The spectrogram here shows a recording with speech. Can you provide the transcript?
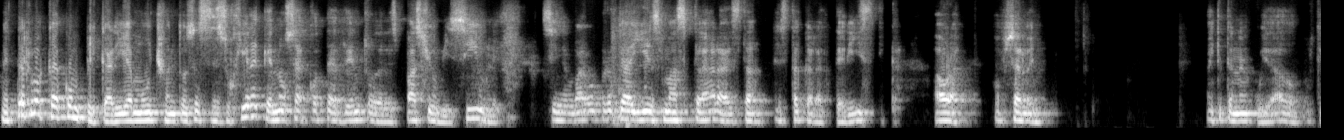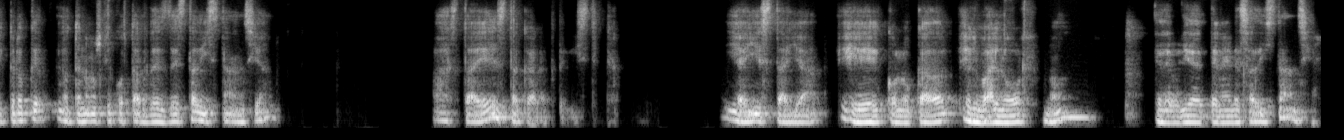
meterlo acá complicaría mucho, entonces se sugiere que no se acote dentro del espacio visible. Sin embargo, creo que ahí es más clara esta, esta característica. Ahora, observen. Hay que tener cuidado porque creo que lo tenemos que acotar desde esta distancia hasta esta característica. Y ahí está ya eh, colocado el valor, ¿no? Que debería de tener esa distancia.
